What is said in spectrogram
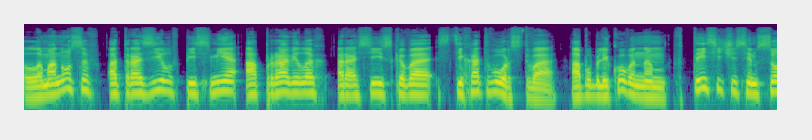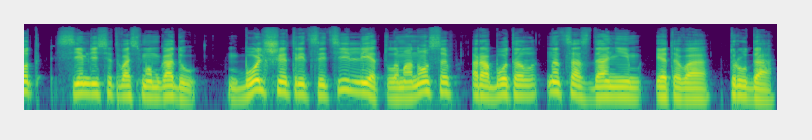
Ломоносов отразил в письме о правилах российского стихотворства, опубликованном в 1778 году. Больше 30 лет Ломоносов работал над созданием этого труда.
